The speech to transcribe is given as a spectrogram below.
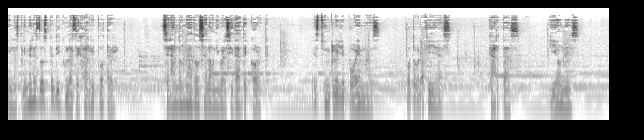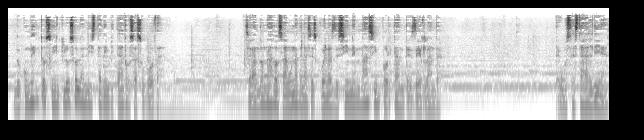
en las primeras dos películas de Harry Potter, serán donados en la Universidad de Cork. Esto incluye poemas, fotografías, cartas, guiones, documentos e incluso la lista de invitados a su boda serán donados a una de las escuelas de cine más importantes de Irlanda. ¿Te gusta estar al día?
